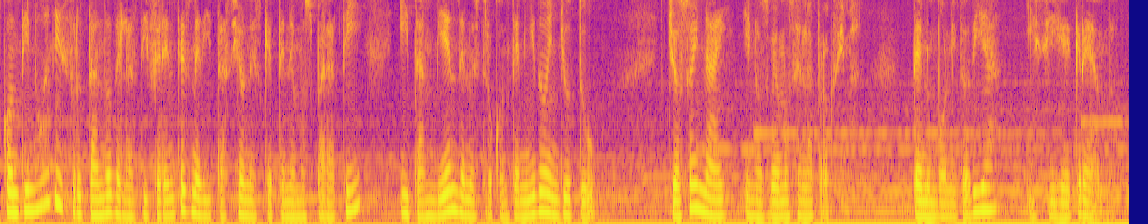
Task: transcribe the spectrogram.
Continúa disfrutando de las diferentes meditaciones que tenemos para ti y también de nuestro contenido en YouTube. Yo soy Nai y nos vemos en la próxima. Ten un bonito día y sigue creando.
